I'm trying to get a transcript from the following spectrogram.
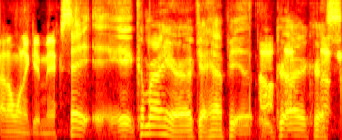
I don't want to get mixed. Hey, hey, come right here. Okay, Happy. Uh, all right, Chris.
